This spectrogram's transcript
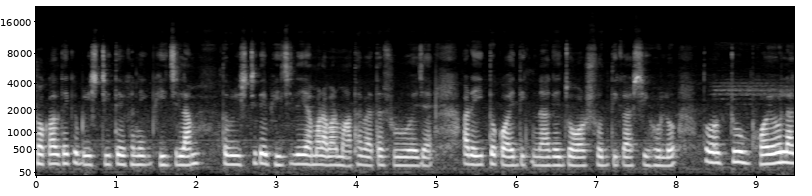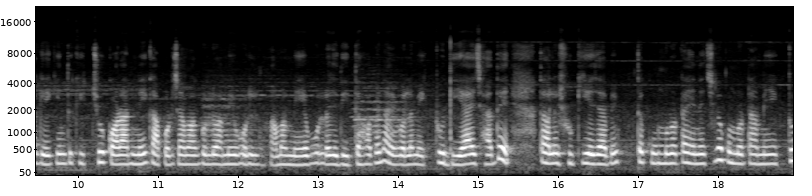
সকাল থেকে বৃষ্টিতে এখানে ভিজলাম। তো বৃষ্টিতে ভিজলেই আমার আবার মাথা ব্যথা শুরু হয়ে যায়। আর এই তো কয়েকদিন আগে জ্বর, সর্দি, কাশি হলো। তো একটু ভয়ও লাগে, কিন্তু কিচ্ছু করার নেই। কাপড় জামাগুলো আমি বল, আমার মেয়ে বলল যে দিতে হবে না। আমি বললাম, একটু দিয়ায় ছাদে, তাহলে শুকিয়ে যাবে। তো কুমড়োটা এনেছিল, কুমড়োটা আমি একটু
